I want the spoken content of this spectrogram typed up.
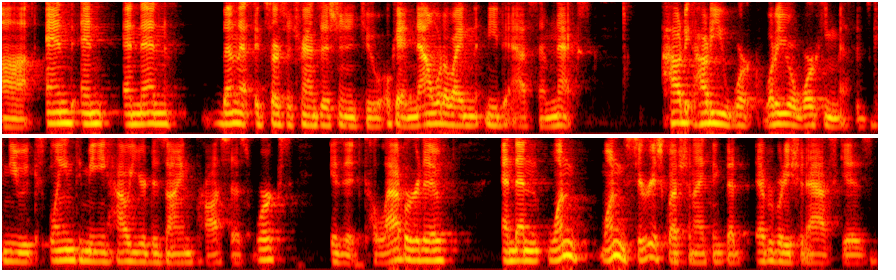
uh, and and and then then it starts to transition into okay now what do i need to ask them next? How do, how do you work? What are your working methods? Can you explain to me how your design process works? Is it collaborative? And then one one serious question i think that everybody should ask is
